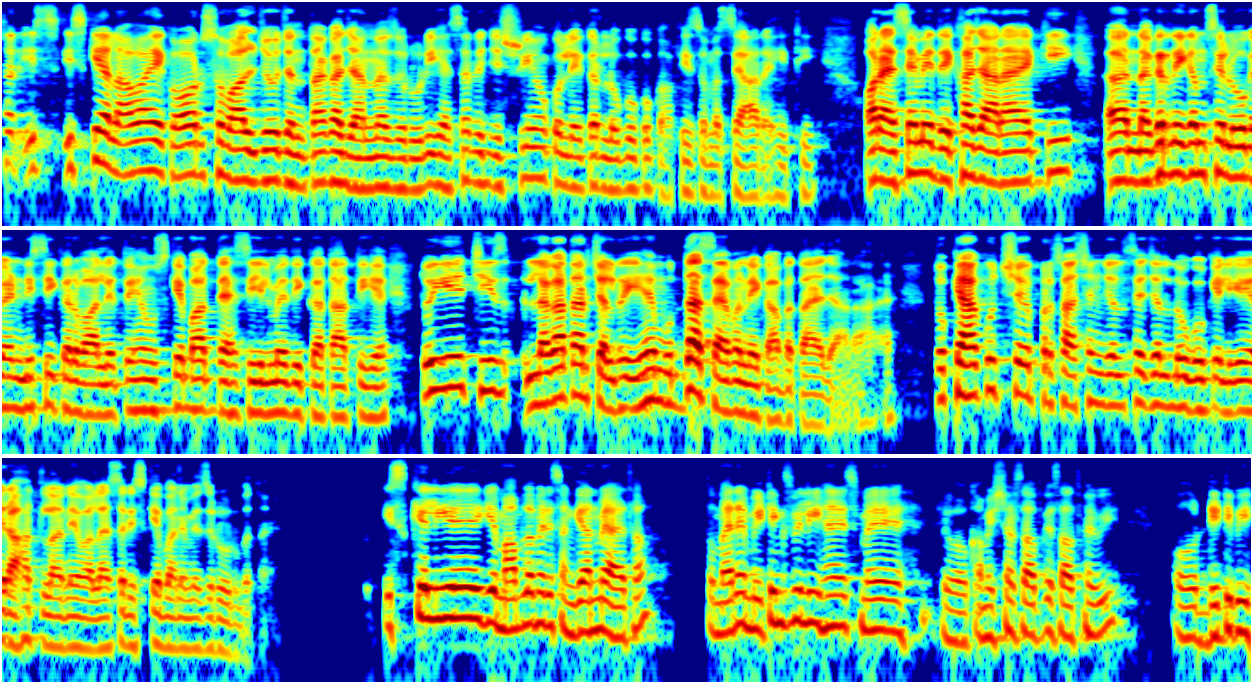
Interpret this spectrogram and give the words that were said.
सर, इस, इसके अलावा एक और सवाल जो जनता का जानना ज़रूरी है सर, रजिस्ट्रियों को लेकर लोगों को काफ़ी समस्या आ रही थी। और ऐसे में देखा जा रहा है कि नगर निगम से लोग एनडीसी करवा लेते हैं, उसके बाद तहसील में दिक्कत आती है। तो ये चीज़ लगातार चल रही है, मुद्दा सेवन ए का बताया जा रहा है। तो क्या कुछ प्रशासन जल्द से जल्द लोगों के लिए राहत लाने वाला है सर, इसके बारे में ज़रूर बताएँ। इसके लिए ये मामला मेरे संज्ञान में आया था तो मैंने मीटिंग्स भी ली हैं इसमें, जो कमिश्नर साहब के साथ में भी और डीटीपी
